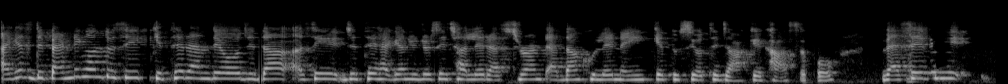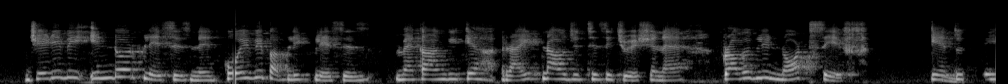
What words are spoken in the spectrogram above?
I guess depending on ਤੁਸੀਂ ਕਿੱਥੇ ਰਹਿੰਦੇ ਹੋ, ਜਿੱਦਾਂ ਅਸੀਂ ਜਿੱਥੇ ਹੈਗੇ ਨਿਊ ਜਰਸੀ ਚ ਰੈਸਟੋਰੈਂਟ ਐਦਾਂ ਖੁੱਲੇ ਨਹੀਂ ਕਿ ਤੁਸੀਂ ਉੱਥੇ ਜਾ ਕੇ ਖਾ ਸਕੋ। ਵੈਸੇ ਵੀ ਜਿਹੜੀ ਵੀ ਇਨਡੋਰ ਪਲੇਸਿਸ ਨੇ, ਕੋਈ ਵੀ ਪਬਲਿਕ ਪਲੇਸਿਸ ਮੈਂ ਕਹਾਂਗੀ ਕਿ ਰਾਈਟ ਨਾਓ ਜਿੱਥੇ ਸਿਚੁਏਸ਼ਨ ਹੈ ਪ੍ਰੋਬੇਬਲੀ ਨਾਟ ਸੇਫ ਕਿ ਤੁਸੀਂ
